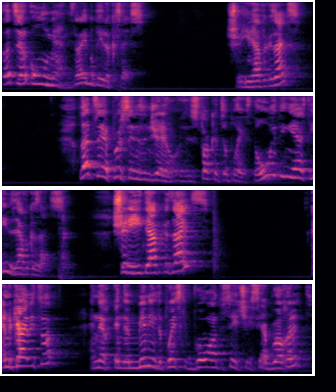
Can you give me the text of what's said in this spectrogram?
Let's say an old man, he's not able to eat a kazais. Should he eat half a kazais? Let's say a person is in jail, is stuck at a place. The only thing he has to eat is half a kazais. Should he eat half a kazais? And mekayim mitzvah? And the, and the many of the places can go on to say, should he say it?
